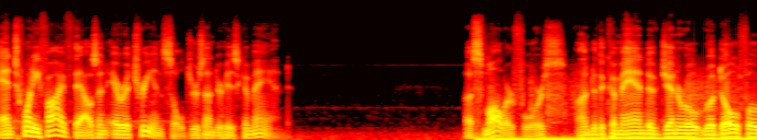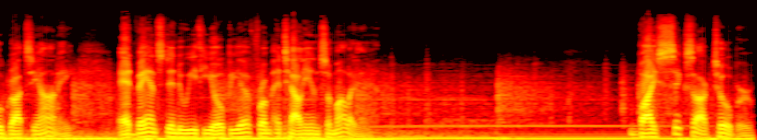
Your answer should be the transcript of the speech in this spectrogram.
and 25,000 Eritrean soldiers under his command. A smaller force, under the command of General Rodolfo Graziani, advanced into Ethiopia from Italian Somaliland. By 6 October,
